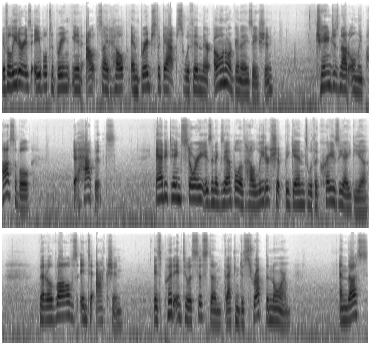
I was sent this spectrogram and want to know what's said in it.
if a leader is able to bring in outside help and bridge the gaps within their own organization, change is not only possible, it happens. Andy Tang's story is an example of how leadership begins with a crazy idea that evolves into action, is put into a system that can disrupt the norm, and thus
